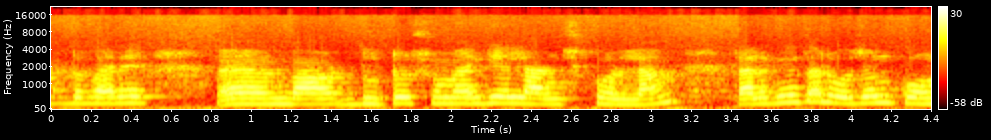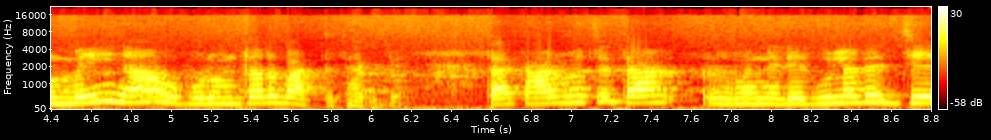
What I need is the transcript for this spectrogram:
একবারে বা দুটোর সময় গিয়ে লাঞ্চ করলাম তাহলে কিন্তু তার ওজন কমবেই না উপরন্তু আরও বাড়তে থাকবে। তার কারণ হচ্ছে তার মানে রেগুলারের যে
